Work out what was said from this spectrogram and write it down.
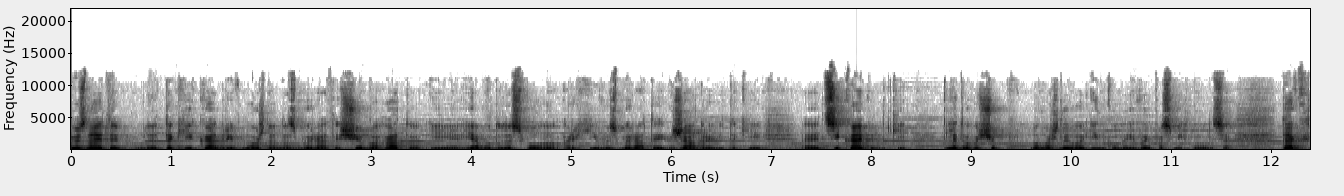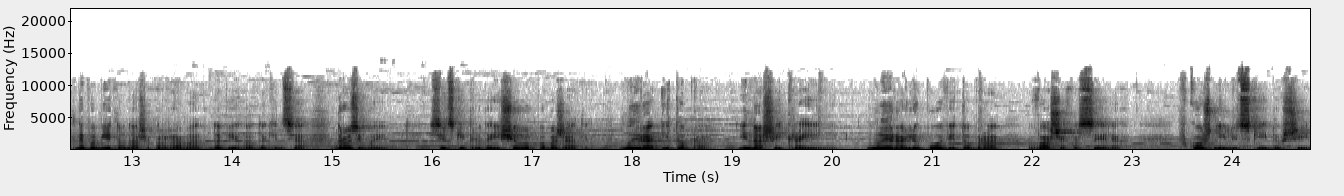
І ви знаєте, е, таких кадрів можна назбирати ще багато, і я буду до свого архіву збирати жанрові такі е, цікавинки для того, щоб, ну можливо, інколи і ви посміхнулися. Так непомітно наша програма добігла до кінця. Друзі мої, сільські труди, і що вам побажати? Мира і добра і нашій країні, мира, любові, добра в ваших оселях, в кожній людській душі.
